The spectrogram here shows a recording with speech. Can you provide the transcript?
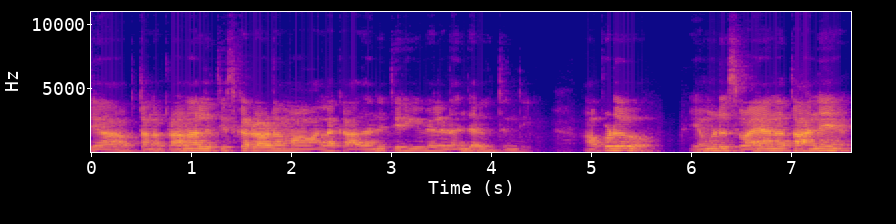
త- తన ప్రాణాలు తీసుకురావడం మా వల్ల కాదని తిరిగి వెళ్ళడం జరుగుతుంది. అప్పుడు యముడు స్వయాన తానే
